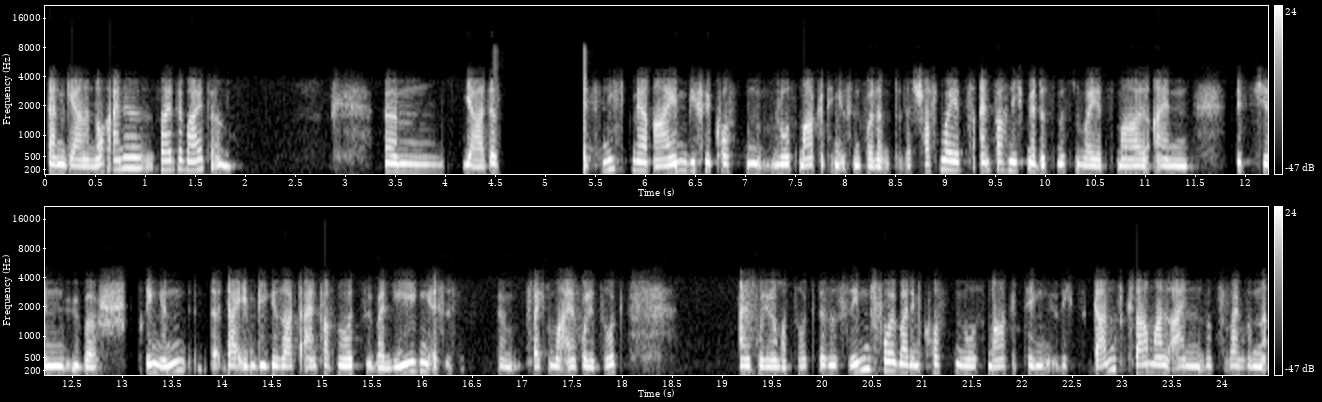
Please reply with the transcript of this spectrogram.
Dann gerne noch eine Seite weiter. Ähm, ja, das jetzt nicht mehr rein, wie viel kostenlos Marketing ist sinnvoll. Das schaffen wir jetzt einfach nicht mehr. Das müssen wir jetzt mal ein bisschen überspringen. Da, eben, wie gesagt, einfach nur zu überlegen. Es ist ähm, vielleicht nochmal eine Folie zurück. Eine Folie nochmal zurück. Das ist sinnvoll bei dem kostenlos Marketing, sich ganz klar mal einen, sozusagen so eine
